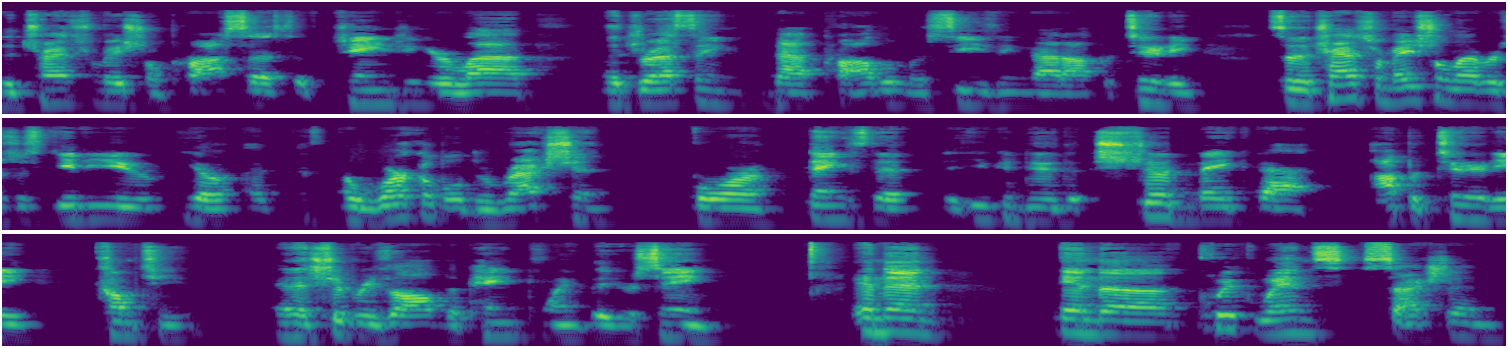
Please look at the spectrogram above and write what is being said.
the transformational process of changing your lab, addressing that problem or seizing that opportunity. So the transformational levers just give you, you know, a, a workable direction for things that, that you can do that should make that opportunity come to you and it should resolve the pain point that you're seeing. And then in the quick wins section,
